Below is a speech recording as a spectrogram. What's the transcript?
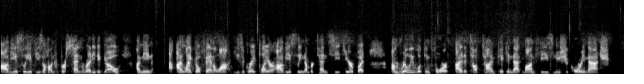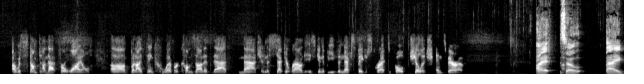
Obviously, if he's 100% ready to go, I mean, I, I like Goffin a lot. He's a great player. Obviously, number 10 seed here, but I'm really looking for. I had a tough time picking that Monfils Nishikori match. I was stumped on that for a while. Uh, but I think whoever comes out of that match in the second round is going to be the next biggest threat to both Cilic and Zverev. I so I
